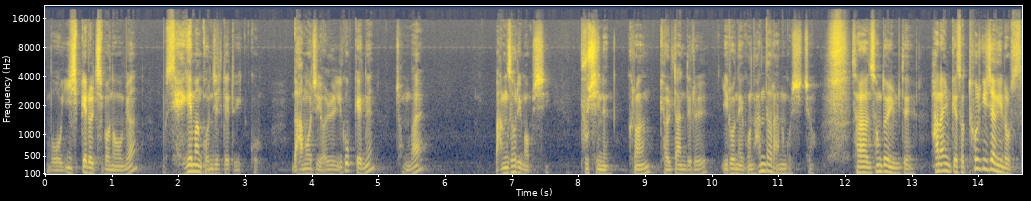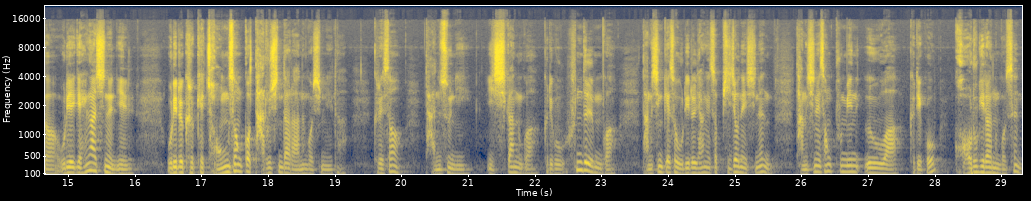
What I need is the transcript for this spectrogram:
뭐 20개를 집어넣으면 뭐 3개만 건질 때도 있고 나머지 17개는 정말 망설임 없이 부시는 그런 결단들을 이뤄내곤 한다라는 것이죠. 사랑하는 성도님들, 하나님께서 토기장이로서 우리에게 행하시는 일, 우리를 그렇게 정성껏 다루신다라는 것입니다. 그래서 단순히 이 시간과 그리고 흔들림과 당신께서 우리를 향해서 빚어내시는 당신의 성품인 의와 그리고 거룩이라는 것은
